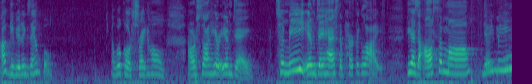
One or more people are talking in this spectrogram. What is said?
I'll give you an example. And we'll go straight home. Our son here, MJ. To me, MJ has the perfect life. He has an awesome mom. Yay, me.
